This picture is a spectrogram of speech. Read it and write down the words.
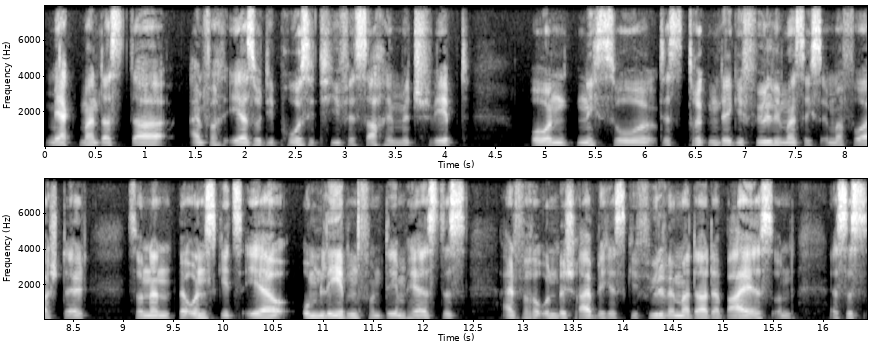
merkt man, dass da einfach eher so die positive Sache mitschwebt und nicht so das drückende Gefühl, wie man sich's immer vorstellt, sondern bei uns geht's eher um Leben. Von dem her ist es einfach ein unbeschreibliches Gefühl, wenn man da dabei ist und es ist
